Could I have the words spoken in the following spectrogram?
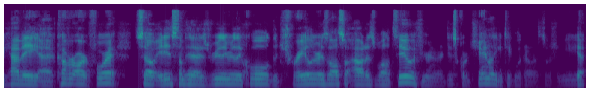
we have a uh, cover art for it. So it is something that is really really cool. The trailer is also out as well too. If you're in our discord channel you can take a look on our social media.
